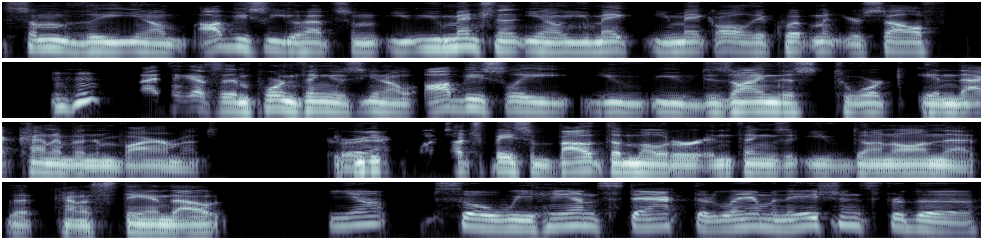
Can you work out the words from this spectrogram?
some of the you know obviously you have some you, you mentioned that you know you make you make all the equipment yourself. Mm-hmm. I think that's the important thing is you know obviously you've you've designed this to work in that kind of an environment. Correct. touch base about the motor and things that you've done on that that kind of stand out Yep. So we hand stack the laminations for the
